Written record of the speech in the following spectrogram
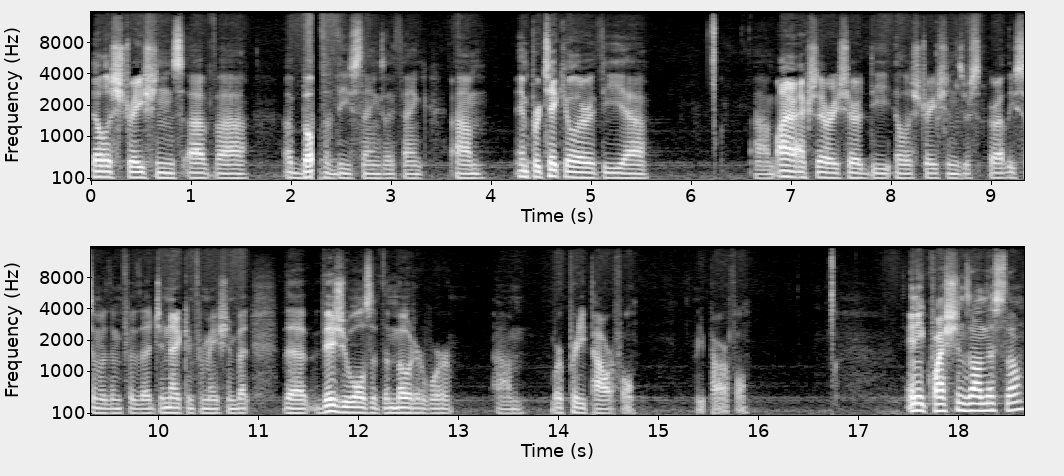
illustrations of, uh, of both of these things, I think. Um, in particular, the uh, um, I actually already shared the illustrations, or, or, at least some of them for the genetic information, but the visuals of the motor were, um, were pretty powerful. Pretty powerful. Any questions on this, though?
